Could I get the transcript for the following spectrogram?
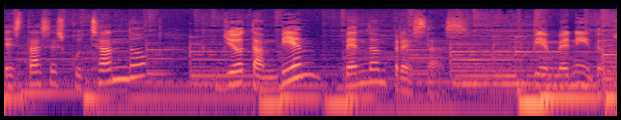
estás escuchando Yo también vendo empresas. Bienvenidos.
